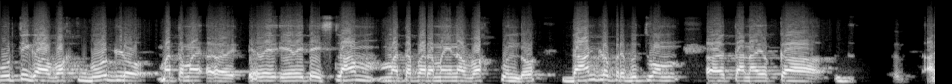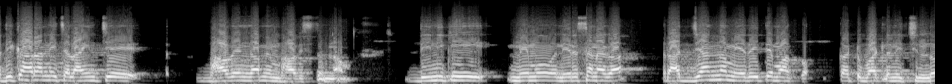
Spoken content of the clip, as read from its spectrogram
పూర్తిగా వక్ఫ్ బోర్డులో మత ఏదైతే ఇస్లాం మతపరమైన వక్ఫ్ ఉందో దాంట్లో ప్రభుత్వం తన యొక్క అధికారాన్ని చలాయించే భావ్యంగా మేము భావిస్తున్నాం. దీనికి మేము నిరసనగా రాజ్యాంగం ఏదైతే మాకు కట్టుబాట్లను ఇచ్చిందో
